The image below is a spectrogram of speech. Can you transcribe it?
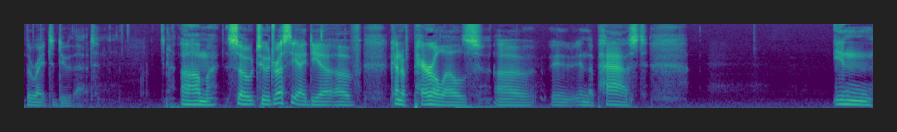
the right to do that. Um, so, to address the idea of kind of parallels uh, in, in the past, in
